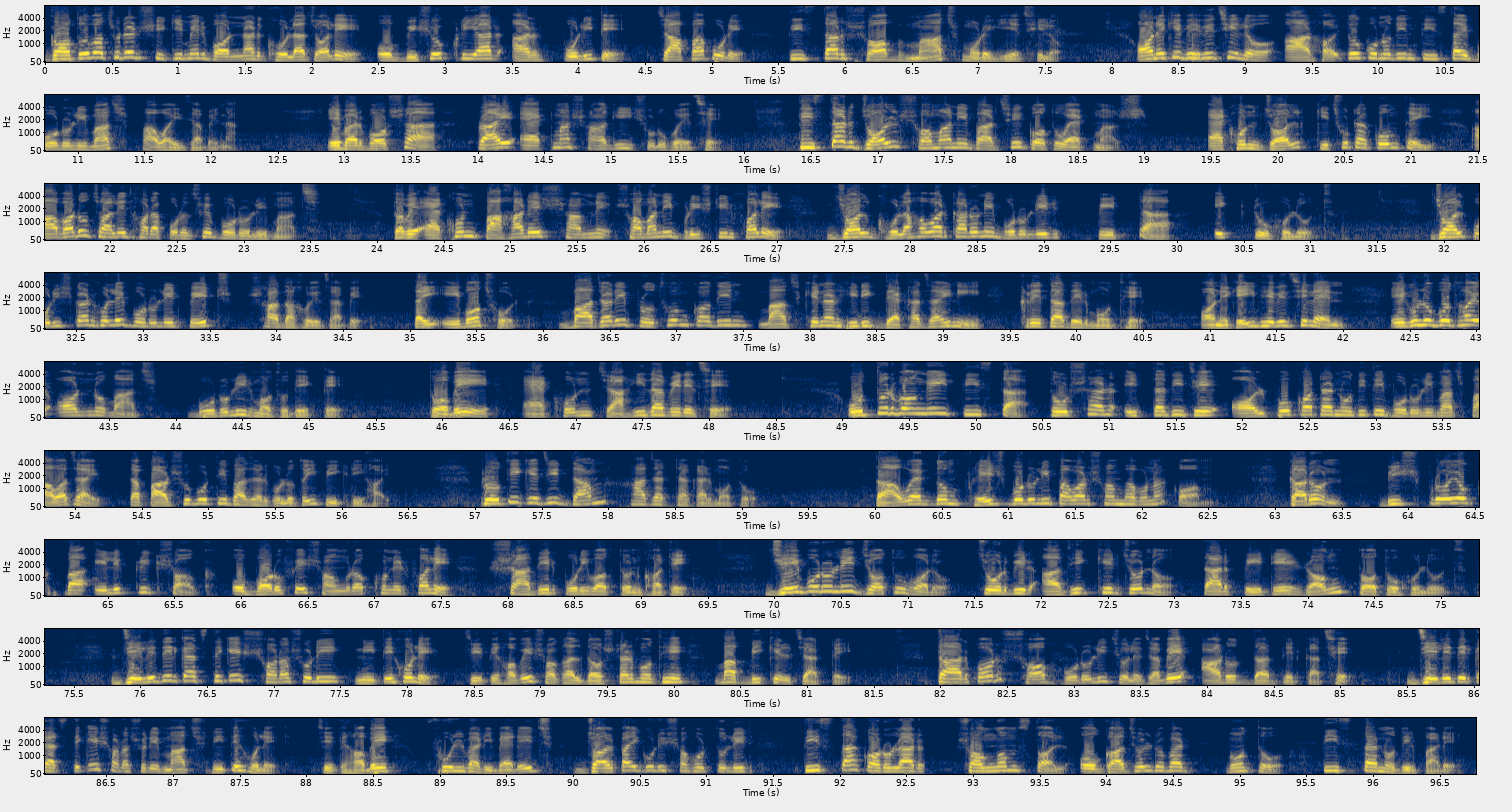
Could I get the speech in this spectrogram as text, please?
গত বছরের সিকিমের বন্যার ঘোলা জলে ও বিষক্রিয়ার আর পলিতে চাপা পড়ে তিস্তার সব মাছ মরে গিয়েছিল। অনেকে ভেবেছিল, আর হয়তো কোনোদিন তিস্তায় বরুলি মাছ পাওয়াই যাবে না। এবার বর্ষা প্রায় এক মাস আগেই শুরু হয়েছে। তিস্তার জল সমানে বাড়ছে গত এক মাস। এখন জল কিছুটা কমতেই আবারও চালে ধরা পড়েছে বরলি মাছ। তবে এখন পাহাড়ের সামনে সমানে বৃষ্টির ফলে জল ঘোলা হওয়ার কারণে বরলির পেটটা একটু হলুদ। জল পরিষ্কার হলে বরুলের পেট সাদা হয়ে যাবে। তাই এবছর বাজারে প্রথম কদিন মাছ কেনার হিড়িক দেখা যায়নি ক্রেতাদের মধ্যে। অনেকেই ভেবেছিলেন এগুলো বোধহয় অন্য মাছ বরুলির মতো দেখতে। তবে এখন চাহিদা বেড়েছে। উত্তরবঙ্গেই তিস্তা, তোরসার ইত্যাদি যে অল্প কটা নদীতে বরুলি মাছ পাওয়া যায়, তা পার্শ্ববর্তী বাজারগুলোতেই বিক্রি হয়। প্রতি কেজির দাম হাজার টাকার মতো। তাও একদম ফ্রেশ বরুলি পাওয়ার সম্ভাবনা কম। কারণ বিষপ্রয়োগ বা ইলেকট্রিক শক ও বরফে সংরক্ষণের ফলে স্বাদের পরিবর্তন ঘটে। যে বরুলি যত বড়, চর্বির আধিক্যের জন্য তার পেটের রং তত হলুদ। জেলেদের কাছ থেকে সরাসরি নিতে হলে যেতে হবে সকাল দশটার মধ্যে বা বিকেল চারটে। তারপর সব বরলি চলে যাবে আড়তদারদের কাছে। জেলেদের কাছ থেকে সরাসরি মাছ নিতে হলে যেতে হবে ফুলবাড়ি ব্যারেজ, জলপাইগুড়ি শহরতলির তিস্তা করলার সঙ্গমস্থল ও গজলডোবার মধ্যে তিস্তা নদীর পাড়ে।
